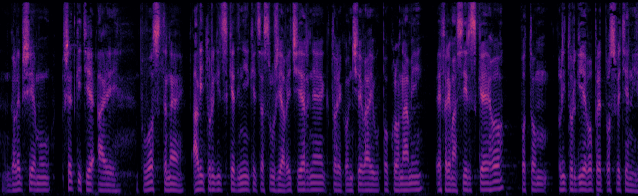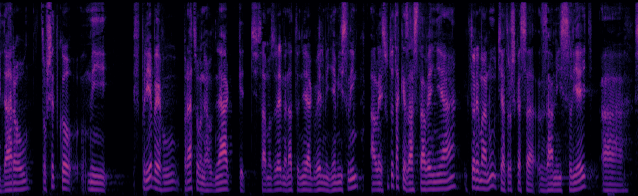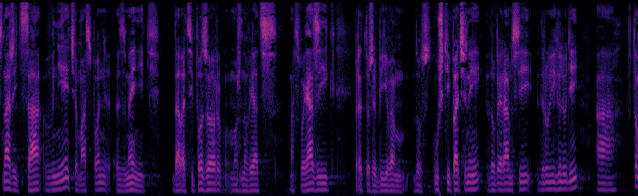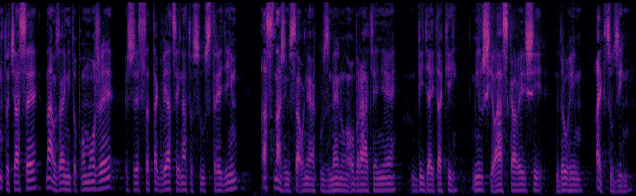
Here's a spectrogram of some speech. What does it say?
k lepšiemu. Všetky tie aj pôstne a liturgické dni, keď sa slúžia večierne, ktoré končievajú poklonami Efrema Sýrského, potom liturgie vopred posvetených darov. To všetko mi v priebehu pracovného dňa, keď samozrejme na to nejak veľmi nemyslím, ale sú to také zastavenia, ktoré ma nútia troška sa zamyslieť a snažiť sa v niečom aspoň zmeniť. Dávať si pozor, možno viac na svoj jazyk, pretože bývam dosť uštipačný, doberám si druhých ľudí a v tomto čase naozaj mi to pomôže, že sa tak viacej na to sústredím, a snažím sa o nejakú zmenu, obrátenie, byť aj taký milší, láskavejší k druhým, aj k cudzím.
